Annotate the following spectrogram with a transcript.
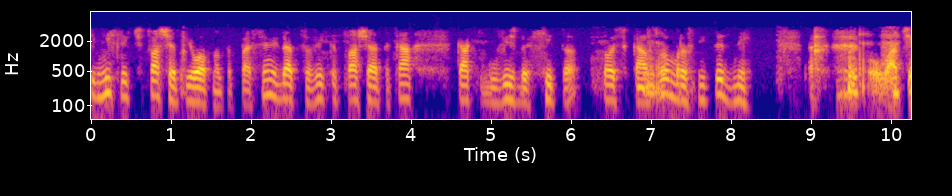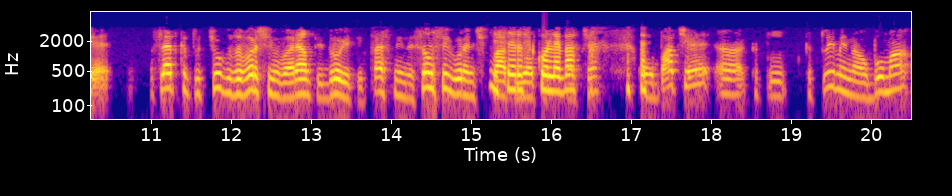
си мислех, че това ще е пилотната песен и деца вика, това ще е така, както го виждах хита. Той се казва Мръсните дни. Обаче, след като чух завършим вариант и другите песни, не съм сигурен, че това се разколеба. парче. Обаче, а, като, като име на албума,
